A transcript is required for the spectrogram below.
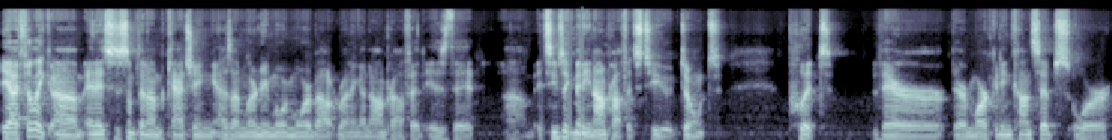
Yeah, I feel like, um, and this is something I'm catching as I'm learning more and more about running a nonprofit, is that um, it seems like many nonprofits too don't put their their marketing concepts or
